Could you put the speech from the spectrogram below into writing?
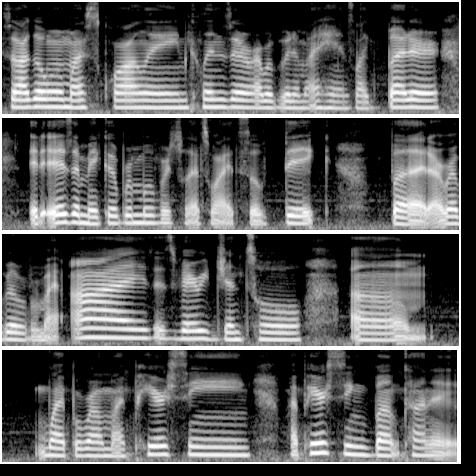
So I go in my squalane cleanser. I rub it in my hands like butter. It is a makeup remover, so that's why it's so thick. But I rub it over my eyes. It's very gentle. Um, wipe around my piercing. My piercing bump kind of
